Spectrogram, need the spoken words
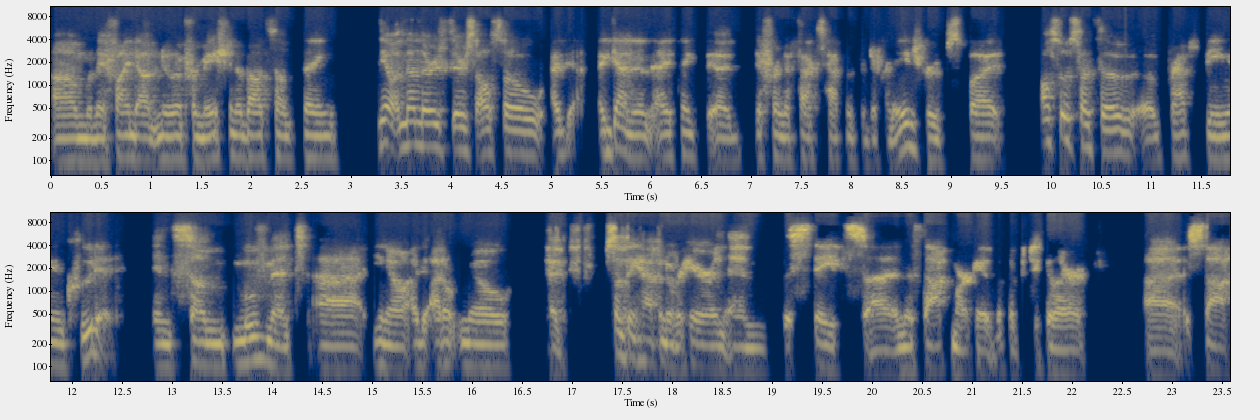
um, when they find out new information about something. You know, and then there's there's also again, and I think uh, different effects happen for different age groups, but also a sense of, of perhaps being included in some movement. Uh, you know, I, I don't know something happened over here in, in the states uh, in the stock market with a particular uh, stock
